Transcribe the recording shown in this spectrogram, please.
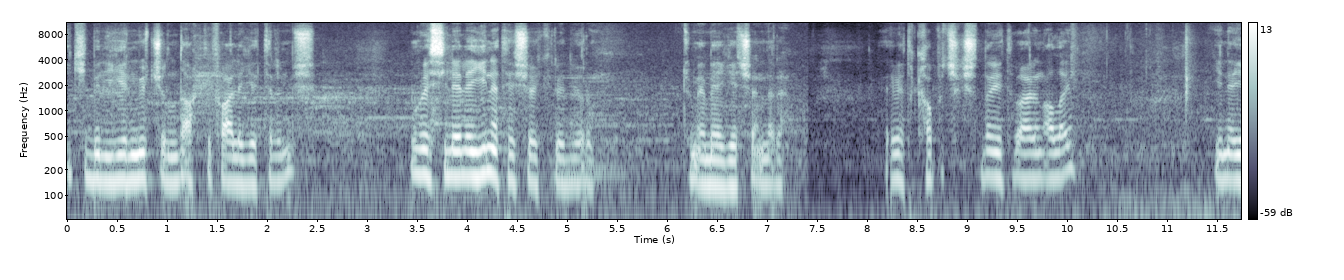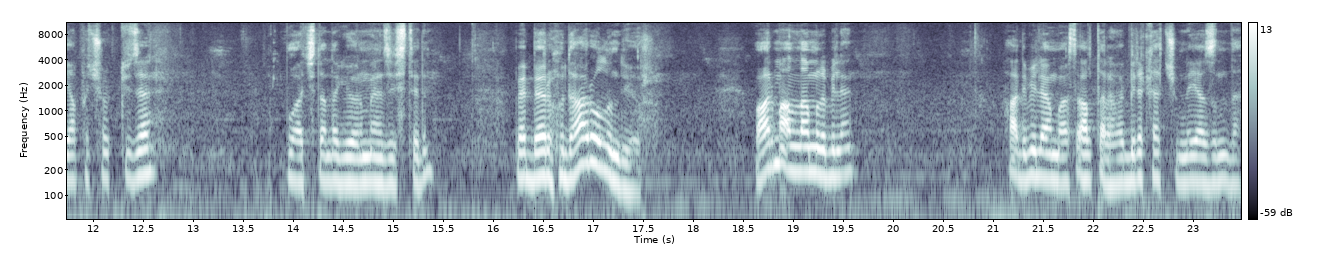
2023 yılında aktif hale getirilmiş. Bu vesileyle yine teşekkür ediyorum tüm emeğe geçenlere. Evet kapı çıkışından itibaren alayım. Yine yapı çok güzel. Bu açıdan da görmenizi istedim. Ve berhudar olun diyor. Var mı anlamını bilen? Hadi bilen varsa alt tarafa birkaç cümle yazın da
